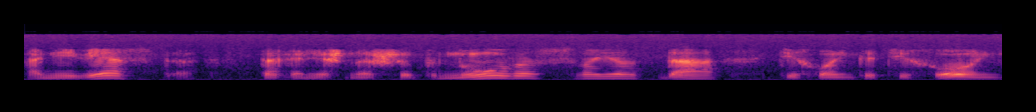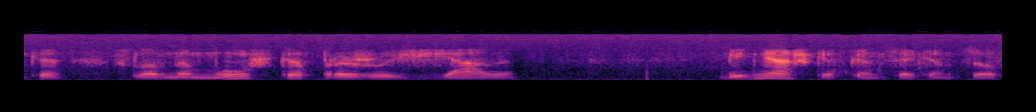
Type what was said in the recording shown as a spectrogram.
а невеста, та, конечно, шепнула свое «да» тихонько-тихонько, словно мушка прожужжала. Бедняжка, в конце концов,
